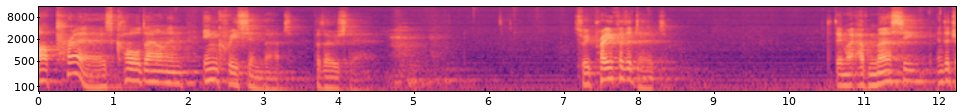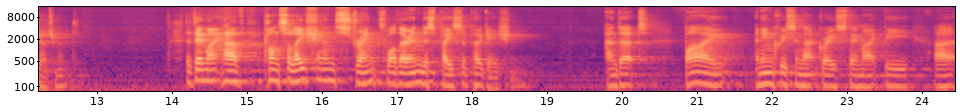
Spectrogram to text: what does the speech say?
our prayers call down an increase in that for those there. So we pray for the dead, that they might have mercy in the judgment, that they might have consolation and strength while they're in this place of purgation, and that by an increase in that grace, they might be uh,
